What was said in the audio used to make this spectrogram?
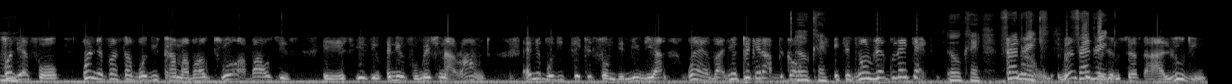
So mm. therefore, whenever somebody come about, throw about his is, is any information around. Anybody take it from the media, wherever, they pick it up because okay. it is not regulated. Okay. Frederick, now, Frederick. themselves are alluding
